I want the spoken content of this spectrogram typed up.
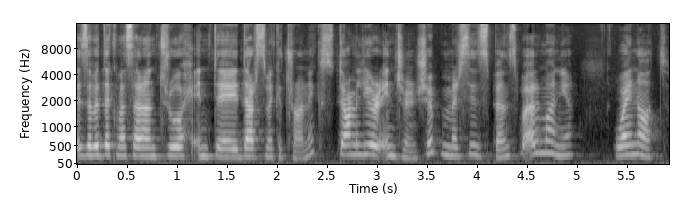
إذا بدك مثلا تروح أنت دارس ميكاترونكس تعمل يور انترنشيب مرسيدس بنز بألمانيا. واي نوت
